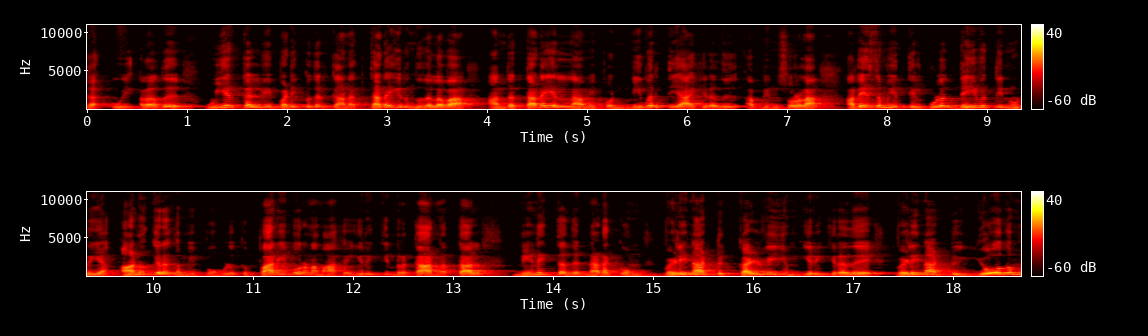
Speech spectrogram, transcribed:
க அதாவது உயர்கல்வி படிப்பதற்கான தடை இருந்ததல்லவா? அந்த தடையெல்லாம் இப்போ நிவர்த்தி ஆகிறது அப்படின்னு சொல்லலாம். அதே சமயத்தில் குல தெய்வத்தினுடைய அனுகிரகம் இப்போ உங்களுக்கு பரிபூரணமாக இருக்கின்ற காரணத்தால் நினைத்தது நடக்கும். வெளிநாட்டு கல்வியும் இருக்கிறது. வெளிநாட்டு யோகம்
